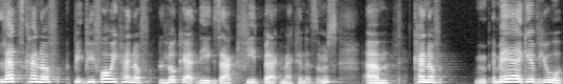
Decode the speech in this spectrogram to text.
let's kind of before we kind of look at the exact feedback mechanisms um, kind of may i give you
